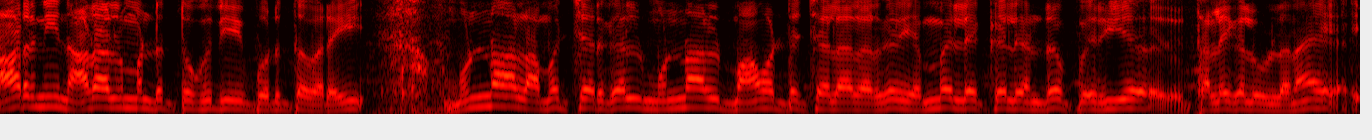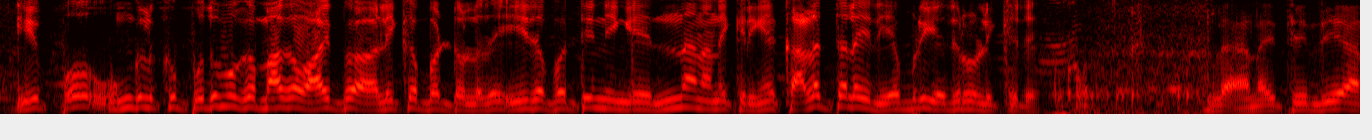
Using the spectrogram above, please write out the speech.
ஆரணி நாடாளுமன்ற தொகுதியை பொறுத்தவரை முன்னாள் அமைச்சர்கள் முன்னாள் மாவட்ட செயலாளர்கள் எம்எல்ஏக்கள் என்ற பெரிய தலைகள் உள்ளன. இப்போ உங்களுக்கு புதுமுகமாக வாய்ப்பு அளிக்கப்பட்டுள்ளது. இதை பற்றி நீங்கள் என்ன நினைக்கிறீங்க? களத்தில் இது எப்படி எதிரொலிக்குது? இல்லை அனைத்து இந்திய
